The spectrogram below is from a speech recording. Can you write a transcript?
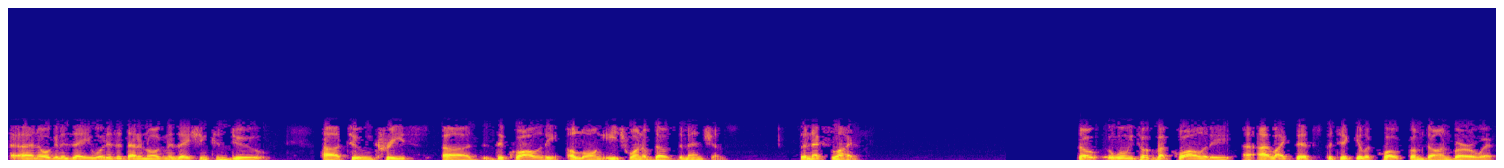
an organization, what is it that an organization can do uh, to increase uh, the quality along each one of those dimensions? The next slide. So when we talk about quality, I like this particular quote from Don Berwick,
